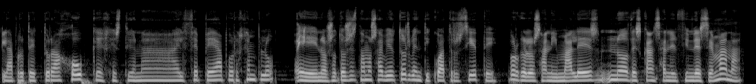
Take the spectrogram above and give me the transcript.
La protectora Hope, que gestiona el CPA, por ejemplo, eh, nosotros estamos abiertos 24/7 porque los animales no descansan el fin de semana.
